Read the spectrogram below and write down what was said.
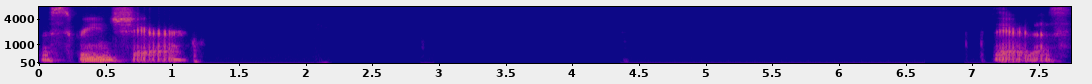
the screen share There it is.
